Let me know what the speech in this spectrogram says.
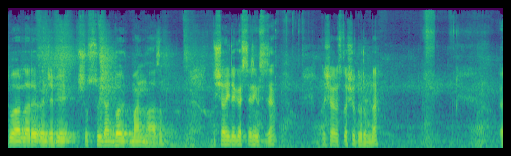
Duvarları önce bir şu suyla doyurman lazım. Dışarıyı da göstereyim size. Dışarısı da şu durumda. Ee,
